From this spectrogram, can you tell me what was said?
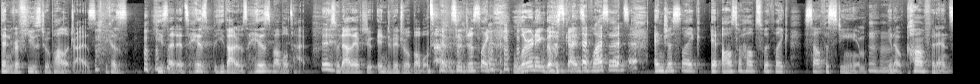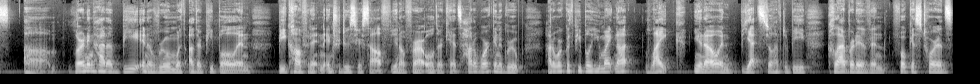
then refused to apologize because he said it's his he thought it was his bubble time. So now they have to do individual bubble time. So just like learning those kinds of lessons and just like it also helps with like self-esteem, you know, confidence, um, learning how to be in a room with other people and be confident and introduce yourself, you know, for our older kids, how to work in a group, how to work with people you might not like, you know, and yet still have to be collaborative and focus towards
